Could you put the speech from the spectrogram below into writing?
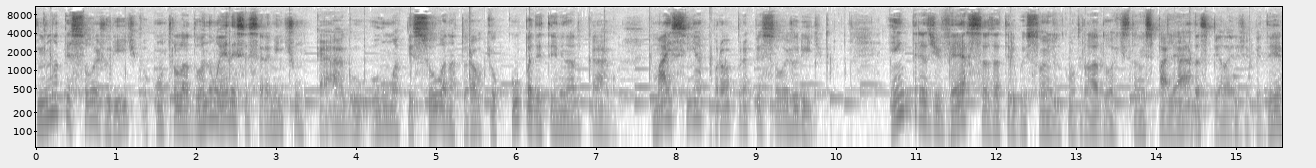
Em uma pessoa jurídica, o controlador não é necessariamente um cargo ou uma pessoa natural que ocupa determinado cargo, mas sim a própria pessoa jurídica. Entre as diversas atribuições do controlador que estão espalhadas pela LGPD,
